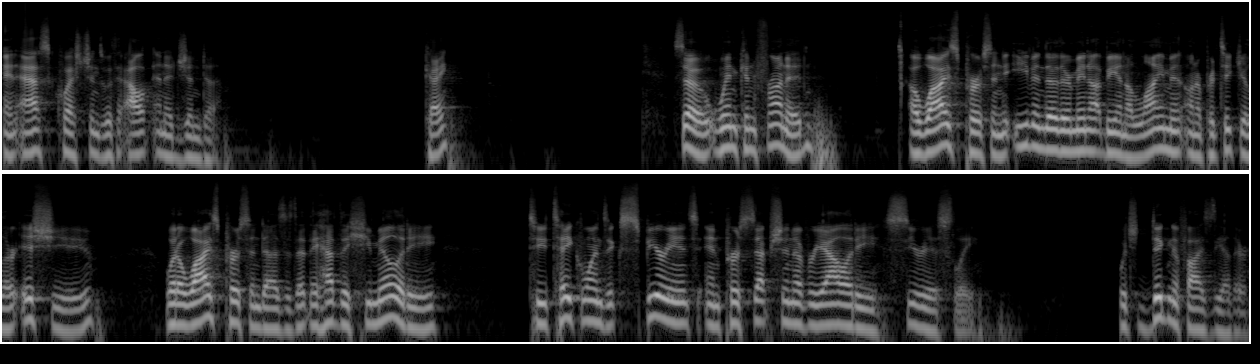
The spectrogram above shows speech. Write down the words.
and asks questions without an agenda. Okay? So, when confronted, a wise person, even though there may not be an alignment on a particular issue, what a wise person does is that they have the humility to take one's experience and perception of reality seriously, which dignifies the other,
